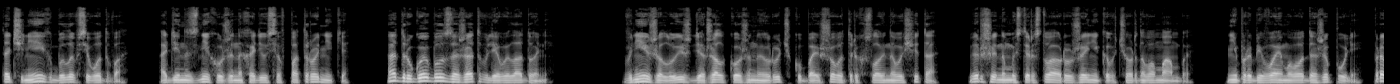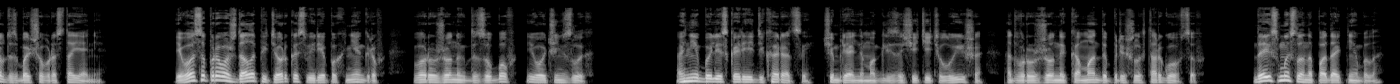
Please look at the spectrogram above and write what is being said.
точнее их было всего два. Один из них уже находился в патроннике, а другой был зажат в левой ладони. В ней же Луиш держал кожаную ручку большого трехслойного щита, вершины мастерства оружейников черного мамбы, непробиваемого даже пулей, правда, с большого расстояния. Его сопровождала пятерка свирепых негров, вооруженных до зубов и очень злых. Они были скорее декорацией, чем реально могли защитить Луиша от вооруженной команды пришлых торговцев. Да и смысла нападать не было,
